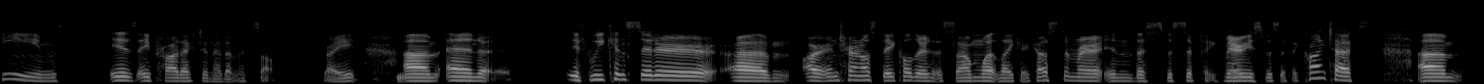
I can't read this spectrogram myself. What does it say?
teams is a product in and of itself right Yeah. um, and if we consider um, our internal stakeholders as somewhat like a customer in this specific, very specific context, um,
